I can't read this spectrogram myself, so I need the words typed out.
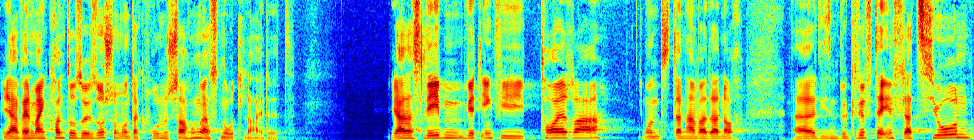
ja, wenn mein Konto sowieso schon unter chronischer Hungersnot leidet. Ja, das Leben wird irgendwie teurer, und dann haben wir da noch äh, diesen Begriff der Inflation.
